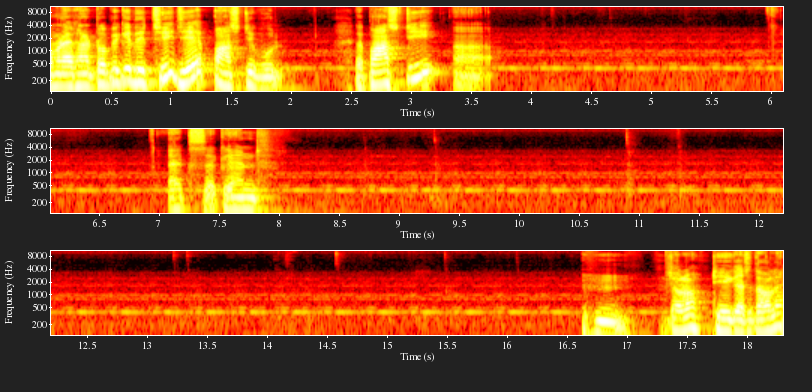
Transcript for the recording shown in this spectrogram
আমরা এখানে টপিকে দিচ্ছি যে পাঁচটি ভুল। পাঁচটি এক সেকেন্ড হুম, চলো, ঠিক আছে তাহলে।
